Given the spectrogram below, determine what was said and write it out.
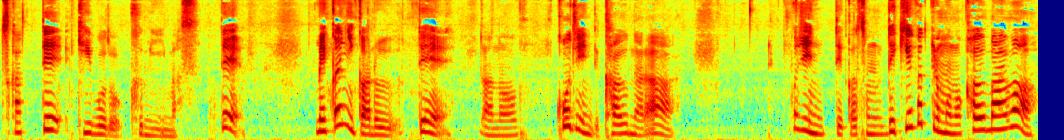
使ってキーボードを組みますでメカニカルであの個人で買うなら個人っていうかその出来上がってるものを買う場合は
